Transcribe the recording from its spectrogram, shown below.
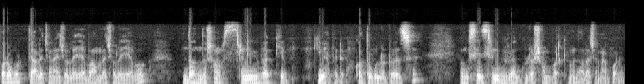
পরবর্তী আলোচনায় চলে যাব, আমরা চলে যাব দ্বন্দ্ব সমাজ শ্রেণি বিভাগ কীভাবে কতগুলো রয়েছে এবং সেই শ্রেণি বিভাগগুলো সম্পর্কে আমরা আলোচনা করব।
